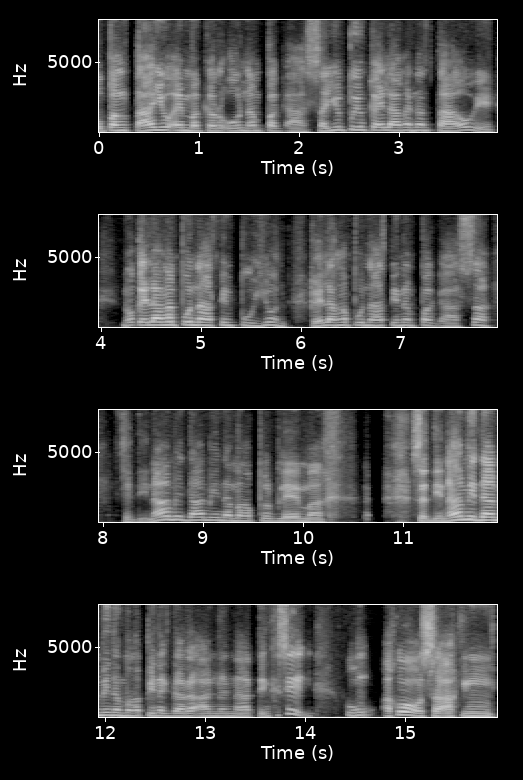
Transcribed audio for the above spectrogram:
Upang tayo ay magkaroon ng pag-asa. Yun po yung kailangan ng tao eh. No, kailangan po natin po yun. Kailangan po natin ng pag-asa sa dinami-dami ng mga problema, sa dinami-dami ng mga pinagdaraanan natin. Kasi kung ako sa aking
